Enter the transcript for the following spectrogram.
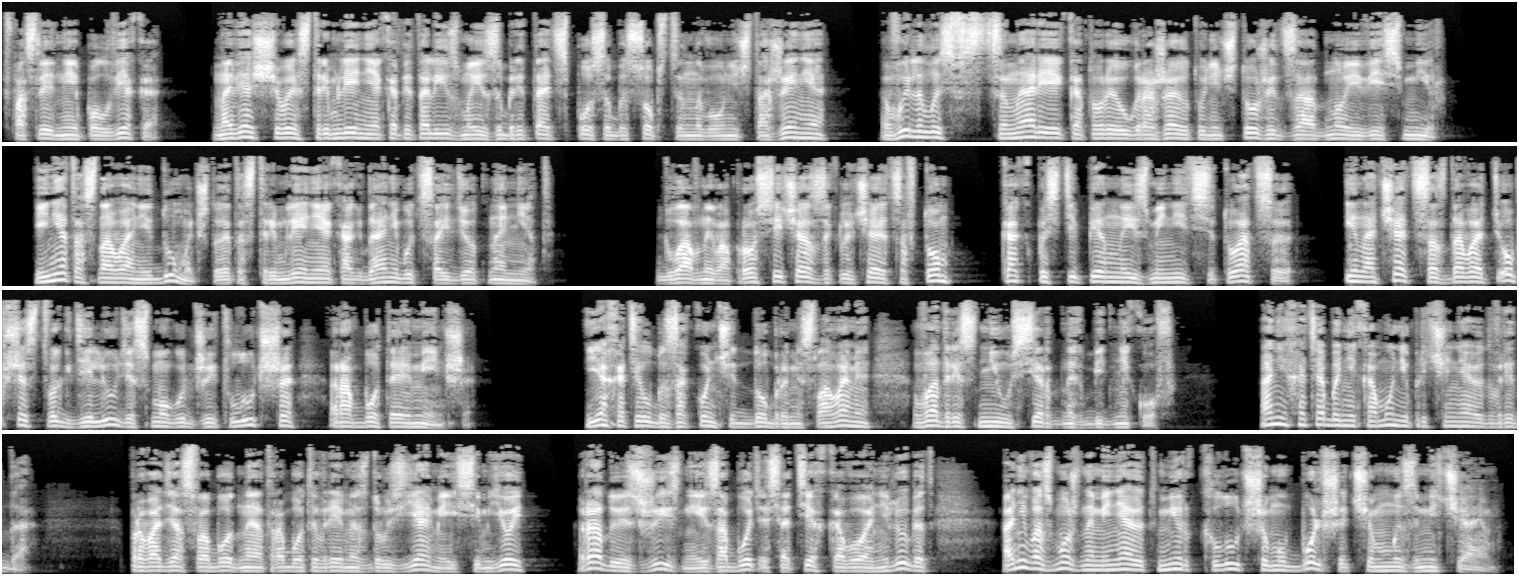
В последние полвека навязчивое стремление капитализма изобретать способы собственного уничтожения вылилось в сценарии, которые угрожают уничтожить заодно и весь мир и нет оснований думать, что это стремление когда-нибудь сойдет на нет. Главный вопрос сейчас заключается в том, как постепенно изменить ситуацию и начать создавать общество, где люди смогут жить лучше, работая меньше. Я хотел бы закончить добрыми словами в адрес неусердных бедняков. Они хотя бы никому не причиняют вреда. Проводя свободное от работы время с друзьями и семьей, радуясь жизни и заботясь о тех, кого они любят, они, возможно, меняют мир к лучшему больше, чем мы замечаем.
